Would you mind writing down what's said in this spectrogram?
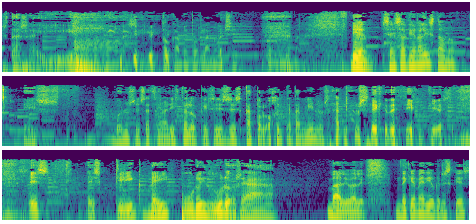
estás ahí. Oh, sí, tócame por la noche. por. Bien, ¿sensacionalista o no? es bueno sensacionalista lo que es es escatológica también o sea no sé qué decir tío es es, es clickbait puro y duro o sea Vale, vale. ¿De qué medio crees que es?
